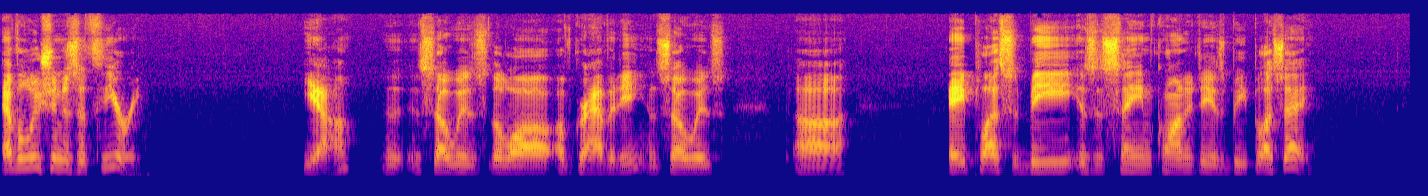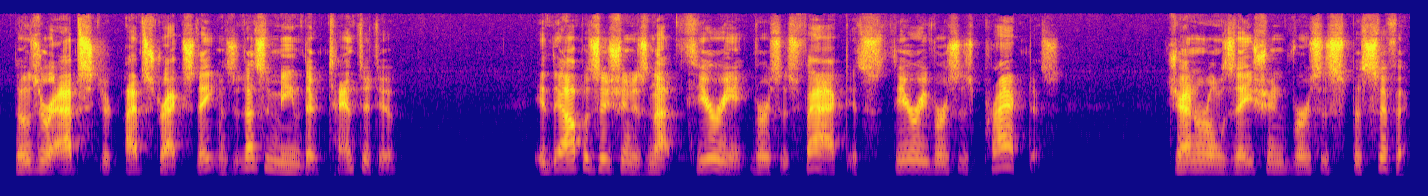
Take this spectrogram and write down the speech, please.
evolution is a theory, yeah, uh, so is the law of gravity, and so is uh, A plus B is the same quantity as B plus A. Those are abstract, abstract statements. It doesn't mean they're tentative. The opposition is not theory versus fact, it's theory versus practice generalization versus specific.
